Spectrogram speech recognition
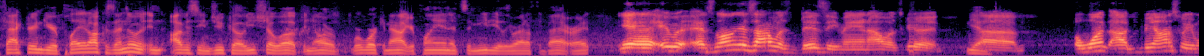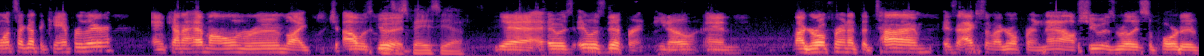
factor into your play at all? Because I know, in, obviously in JUCO, you show up and y'all are we're working out. You're playing. It's immediately right off the bat, right? Yeah, it was as long as I was busy, man, I was good. Yeah. Um, but once, uh, to be honest with you, once I got the camper there and kind of had my own room, like I was good. Space. Yeah. Yeah, it was it was different, you know. And my girlfriend at the time is actually my girlfriend now. She was really supportive.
